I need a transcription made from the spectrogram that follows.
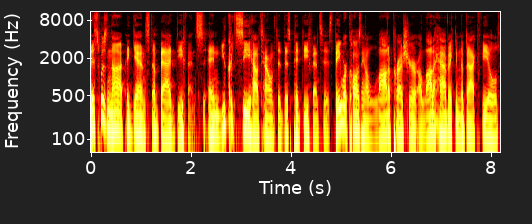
this was not against a bad defense and you could see how talented this Pitt defense is. They were causing a lot of pressure, a lot of havoc in the backfield.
